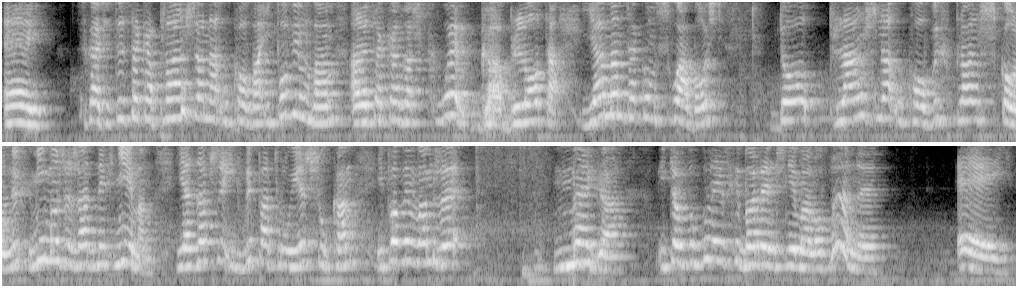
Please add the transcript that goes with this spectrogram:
Ej, słuchajcie, to jest taka plansza naukowa i powiem wam, ale taka za szkłem, gablota. Ja mam taką słabość, do plansz naukowych, plansz szkolnych, mimo że żadnych nie mam. Ja zawsze ich wypatruję, szukam i powiem wam, że Mega! I to w ogóle jest chyba ręcznie malowane. Ej!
